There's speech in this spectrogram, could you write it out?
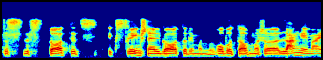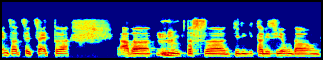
dass das dort jetzt extrem schnell geht oder man Roboter haben wir schon lange im Einsatz etc. Aber dass äh, die Digitalisierung da und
